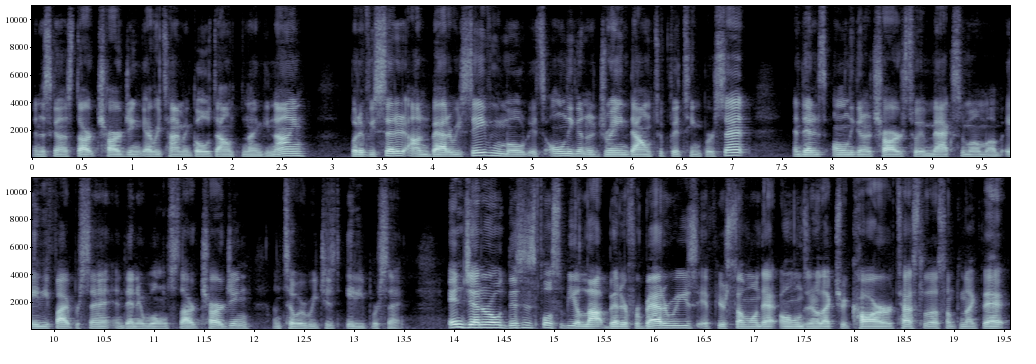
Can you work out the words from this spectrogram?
and it's to start charging every time it goes down to 99. But if you set it on battery saving mode, it's only to drain down to 15%, and then it's only to charge to a maximum of 85%, and then it won't start charging until it reaches 80%. In general, this is supposed to be a lot better for batteries. If you're someone that owns an electric car, Tesla, something like that,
